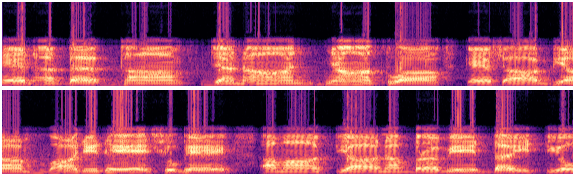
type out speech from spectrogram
तेन दग्धां जनान् ज्ञात्वा केशाभ्यां वारिदे शुभे अमात्यानब्रवीद्दैत्यो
